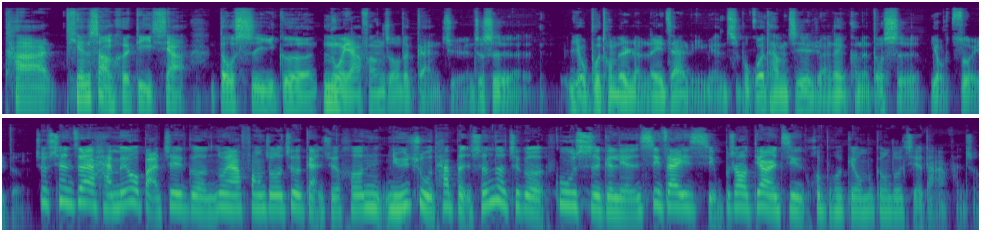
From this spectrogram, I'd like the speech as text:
它天上和地下都是一个诺亚方舟的感觉，就是有不同的人类在里面，只不过他们这些人类可能都是有罪的。就现在还没有把这个诺亚方舟的这个感觉和女主她本身的这个故事给联系在一起，不知道第二季会不会给我们更多解答。反正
